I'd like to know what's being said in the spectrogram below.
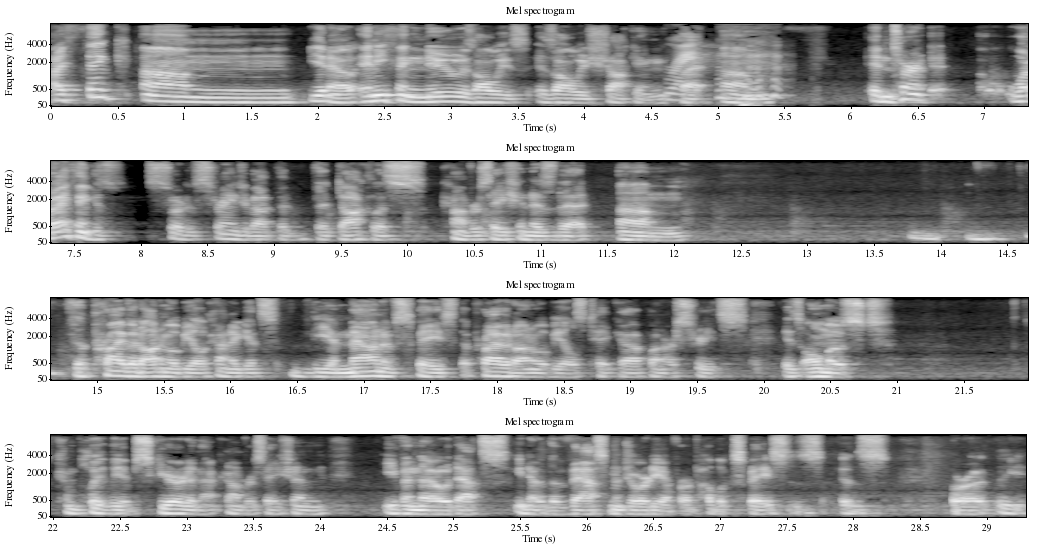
I think um, you know anything new is always is always shocking. Right. But um, in turn, what I think is sort of strange about the the dockless conversation is that um, the private automobile kind of gets the amount of space that private automobiles take up on our streets is almost completely obscured in that conversation, even though that's you know the vast majority of our public spaces is, is or the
